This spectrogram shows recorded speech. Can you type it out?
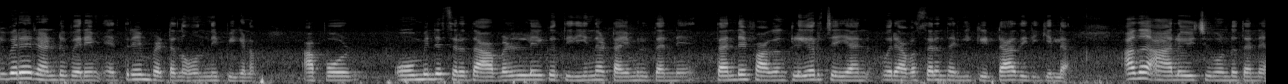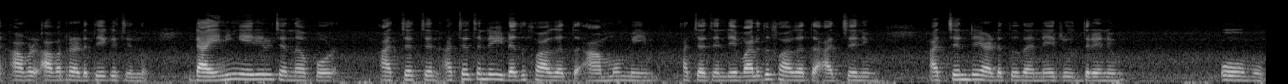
ഇവരെ രണ്ടുപേരെയും എത്രയും പെട്ടെന്ന് ഒന്നിപ്പിക്കണം. അപ്പോൾ ഓമിന്റെ ശ്രദ്ധ അവളിലേക്ക് തിരിയുന്ന ടൈമിൽ തന്നെ തന്റെ ഭാഗം ക്ലിയർ ചെയ്യാൻ ഒരവസരം തനിക്ക് കിട്ടാതിരിക്കില്ല. അത് ആലോചിച്ചുകൊണ്ട് തന്നെ അവൾ അവരുടെ അടുത്തേക്ക് ചെന്നു. ഡൈനിങ് ഏരിയയിൽ ചെന്നപ്പോൾ അച്ചച്ചൻ അച്ചച്ചന്റെ ഇടതുഭാഗത്ത് അമ്മുമ്മയും അച്ചച്ചന്റെ വലതുഭാഗത്ത് അച്ഛനും അച്ഛന്റെ അടുത്ത് തന്നെ രുദ്രനും ഓമും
